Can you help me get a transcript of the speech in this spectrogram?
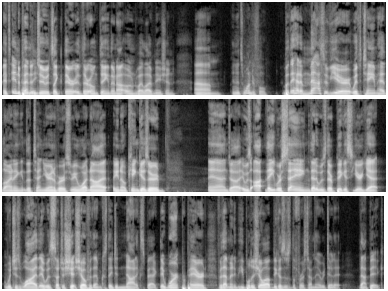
it's independent they- too. It's like their their own thing. They're not owned by Live Nation. Um, and it's wonderful. but they had a massive year with Tame headlining the ten year anniversary and whatnot. You know, King Gizzard, and uh, it was uh, they were saying that it was their biggest year yet. Which is why it was such a shit show for them because they did not expect, they weren't prepared for that many people to show up because this was the first time they ever did it that big.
